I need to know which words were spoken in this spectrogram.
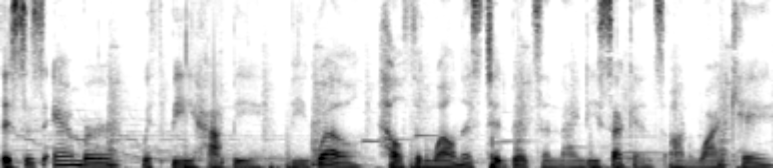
This is Amber with Be Happy, Be Well, health and wellness tidbits in 90 seconds on YKYZ.com.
